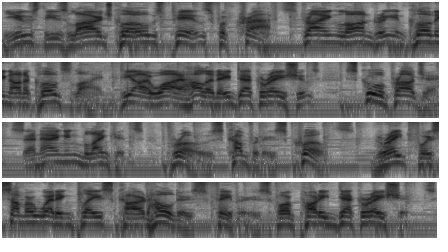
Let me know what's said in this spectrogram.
Use these large clothespins for crafts, drying laundry and clothing on a clothesline, DIY holiday decorations, school projects, and hanging blankets, throws, comforters, quilts. Great for summer wedding place card holders, favors, or party decorations.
